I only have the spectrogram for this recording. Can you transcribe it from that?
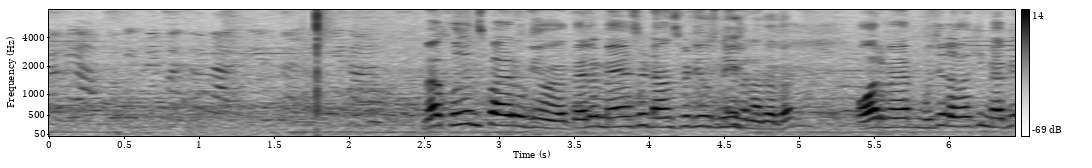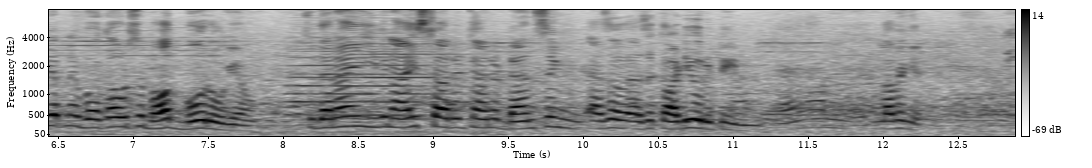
Ravi आपको कितने पसंद आती है सरगन के डांस मैं खुद इंस्पायर हो गया हूँ। पहले मैं ऐसे डांस वीडियोस नहीं बनाता था और मैं मुझे लगा कि मैं भी अपने वर्कआउट से बहुत बोर हो गया हूँ। So then I even I started kind of dancing as a as a cardio routine I am loving it अभी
